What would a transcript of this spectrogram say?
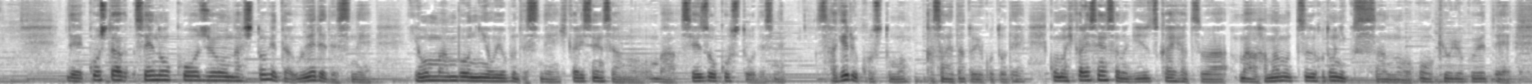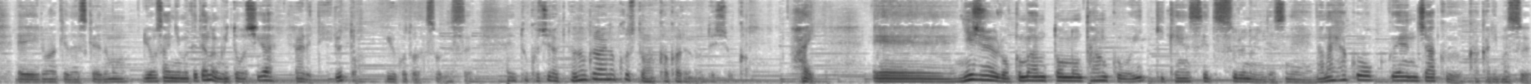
でこうした性能向上を成し遂げた上でですね4万本に及ぶですね光センサーの、まあ、製造コストをですね下げるコストも重ねたということでこの光センサーの技術開発は、まあ、浜松フォトニクスさんの協力を得て、えー、いるわけですけれども量産に向けての見通しが得られているということだそうです。えーと、こちらどのくらいのコストがかかるのでしょうか？はいえー、26万トンのタンクを1基建設するのにですね700億円弱かかります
